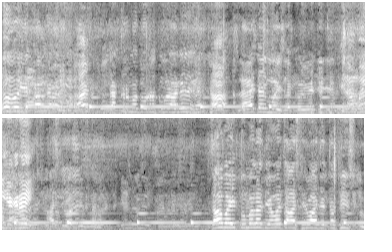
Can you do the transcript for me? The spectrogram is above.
हा. हो, एक काम करा. ट्रॅक्टरमध्ये आले. लावायचं आहे म्हैसला, रे आशीर्वाद देत नाही. जा बाई तुम्हाला देवाचा आशीर्वाद आहे तशीच तू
